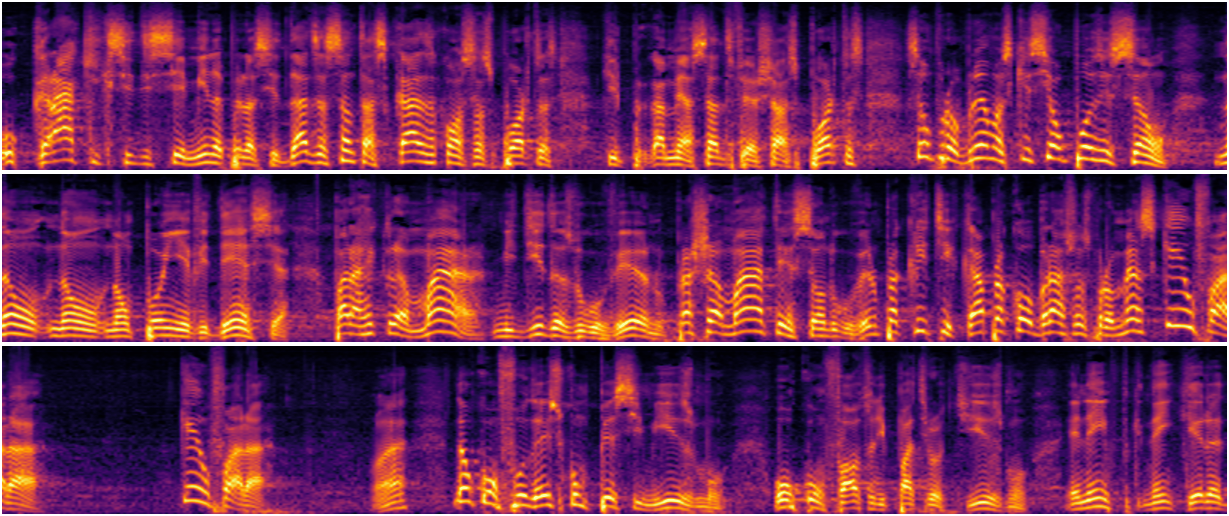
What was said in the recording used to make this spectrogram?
o crack que se dissemina pelas cidades, as santas casas com essas portas que ameaçadas de fechar as portas, são problemas que se a oposição não, não, não põe em evidência para reclamar medidas do governo, para chamar a atenção do governo, para criticar, para cobrar suas promessas, quem o fará? Quem o fará? Não, é? não confunda isso com pessimismo ou com falta de patriotismo, e nem, nem queira,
